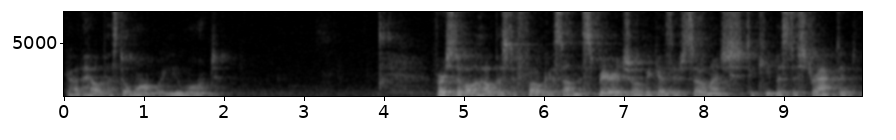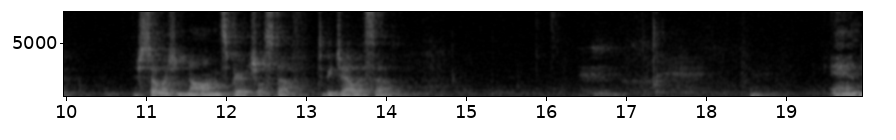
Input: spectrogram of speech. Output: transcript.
God, help us to want what you want. First of all, help us to focus on the spiritual because there's so much to keep us distracted. There's so much non spiritual stuff to be jealous of. And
